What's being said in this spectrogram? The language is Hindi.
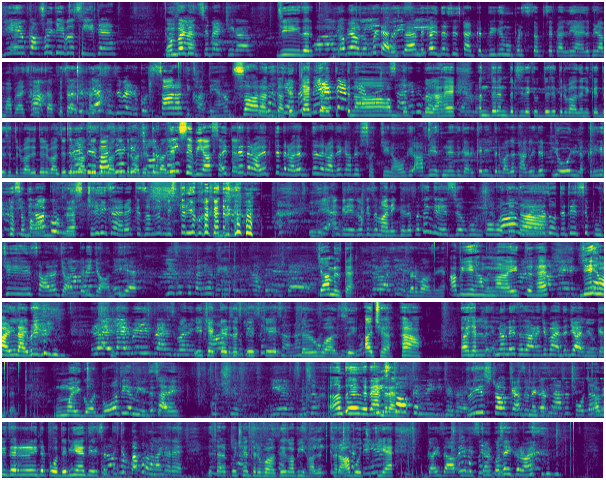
ये कंफर्टेबल सीट है। कंफर्ट से बैठेगा। जी इधर। वाह, अबे हम लोग पर टेरेस पे हमने कहा इधर से स्टार्ट कर दी कि हम ऊपर सबसे पहले आए तो फिर हम वहाँ पे आहिस्ता आहिस्ता आपको सारा सबसे- दिखाएँगे। सबसे पहले रुको सारा दिखाते हैं हम। सारा दिखाते हैं। चेक करें कितना सारे पे बड़ा है। अंदर अंदर से देखे उधर से दरवाजे निकले इधर से दरवाजे दरवाजे दरवाजे दरवाजे दरवाजे दरवाजे से भी आ सकता इतने दरवाजे इतने दरवाजे इतने दरवाजे कि आपने सोची ना होगी आप भी इसमें इस घर के लिए दरवाज़ा ठाक लीजिए प्योर लकड़ी का सामान को मिल रहा है। कह रहा है कसम से मिस्त्रियों का है। ये अंग्रेज़ों के जमाने के घर पता है अंग्रेज़ जब उनको होता हाँ, था? अंग्रेज़ होते थे इससे पूछे ये सारा जानकारी जानती है। ये सबसे पहले हमें क्या कहते हैं यहाँ पे मिलता है। क्या मिलता है? दरवाजे हैं। दरवाजे हैं। अब ये हमारा एक है। ये हमारी लाइब्रेरी लाइब्रेरी पुराने जमाने ये चेक कर सकते हैं इसके दरवाजे। अच्छा हाँ। अच्छा इन्होंने खजाने छुपाए थे जालियों के अंदर। माय गॉड बहुत ही अमीर थे सारे। कुछ ये मतलब तो। करने की जगह है। रीस्टॉक क्या तूने यहाँ पे पौधा अब इधर इधर पौधे भी हैं देख सकते हैं। कितना पुराना घर है। ये सारा कुछ है दरवाजे का भी हालत खराब हो चुकी है। गाइस आपने इस घर को सही करवाना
